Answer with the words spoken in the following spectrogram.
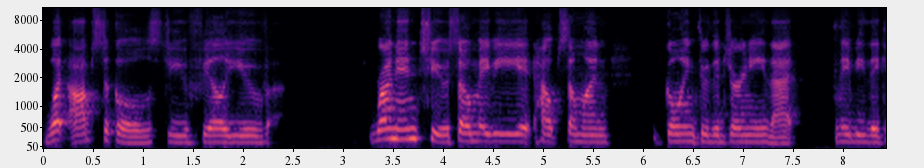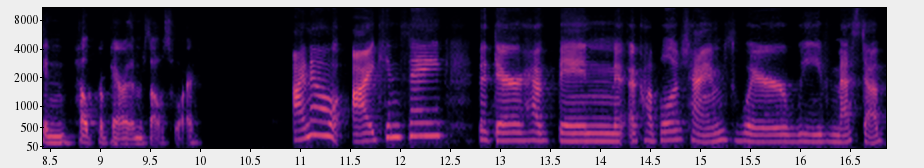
what obstacles do you feel you've run into so maybe it helps someone going through the journey that maybe they can help prepare themselves for I know I can say that there have been a couple of times where we've messed up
